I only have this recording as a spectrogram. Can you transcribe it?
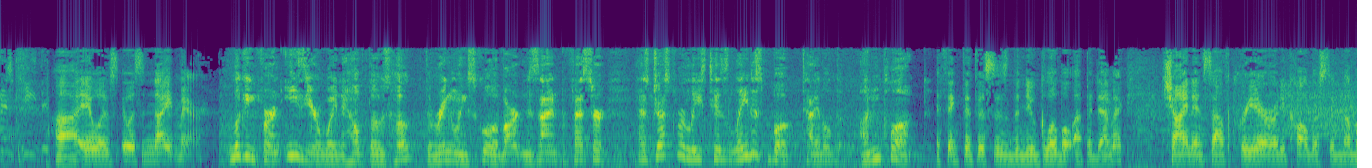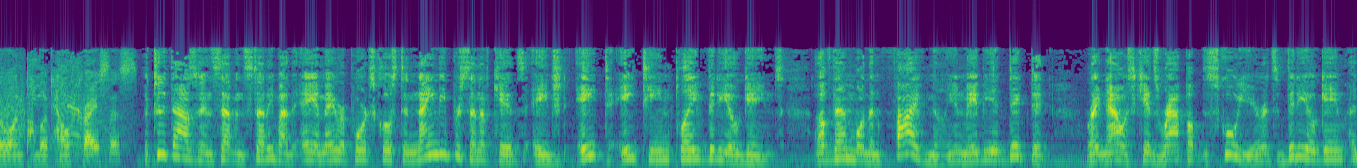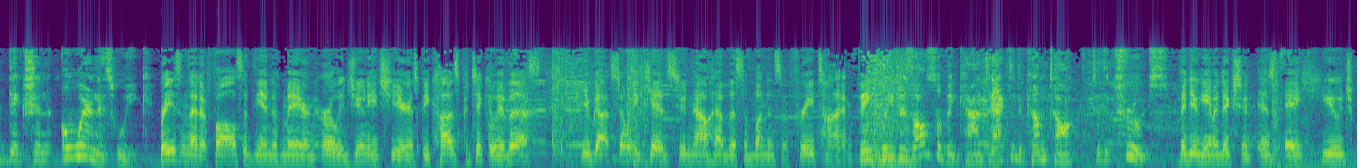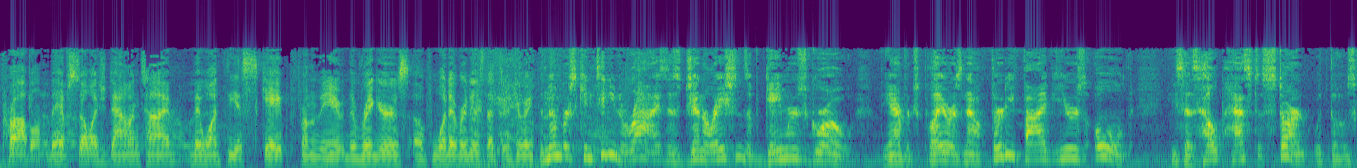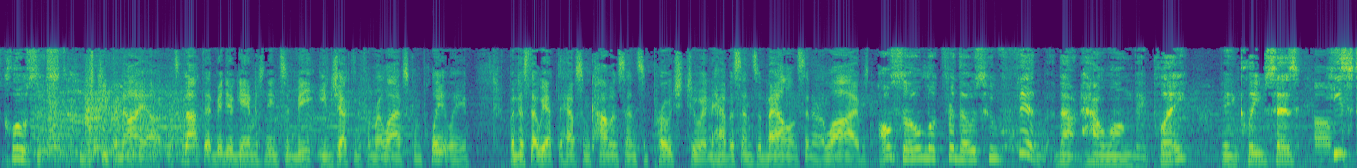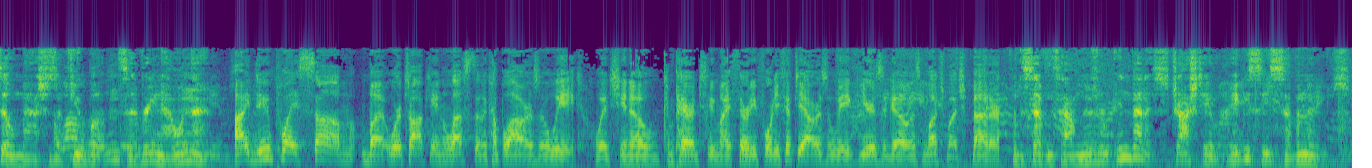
Uh, it was it was a nightmare. Looking for an easier way to help those hooked, the Ringling School of Art and Design professor has just released his latest book titled Unplugged. I think that this is the new global epidemic. China and South Korea already called this the number one public health crisis. A 2007 study by the AMA reports close to 90% of kids aged 8 to 18 play video games. Of them, more than 5 million may be addicted. Right now, as kids wrap up the school year, it's Video Game Addiction Awareness Week. The reason that it falls at the end of May or in early June each year is because, particularly this, you've got so many kids who now have this abundance of free time. Cleave has also been contacted to come talk to the troops. Video game addiction is a huge problem. They have so much downtime. They want the escape from the, the rigors of whatever it is that they're doing. The numbers continue to rise as generations of gamers grow. The average player is now 35 years old. He says help has to start with those closest. Just keep an eye out. It's not that video games need to be ejected from our lives completely, but it's that we have to have some common sense approach to it and have a sense of balance in our lives. Also, look for those who fib about how long they play. Van Cleave says um, he still mashes a few buttons every now and then. I do play some, but we're talking less than a couple hours a week, which, you know, compared to my 30, 40, 50 hours a week years ago is much, much better. For the 7 South Newsroom in Venice, Josh Taylor, ABC 7 News.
